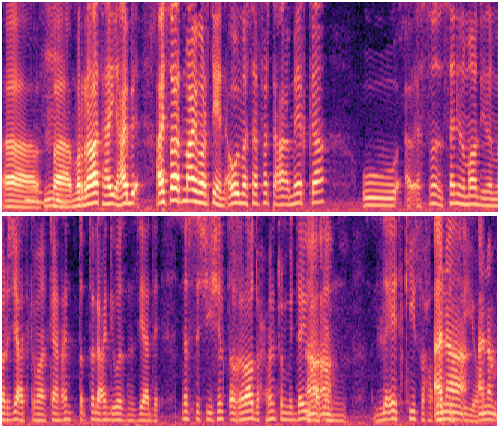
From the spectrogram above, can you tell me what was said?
آه فمرات هاي هاي ب- هاي صارت معي مرتين أول ما سافرت على أمريكا والسنة الماضية لما رجعت كمان كان عندي طلع عندي وزن زيادة نفس الشيء شلت أغراض وحملتهم بايدي آه، آه. وبعدين لقيت كيس وحطيته أنا فيه أنا آه.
